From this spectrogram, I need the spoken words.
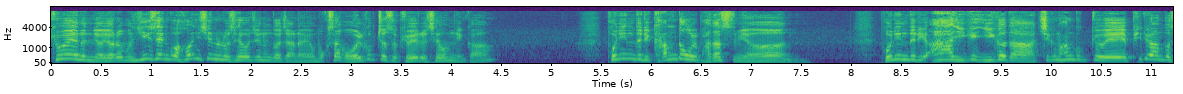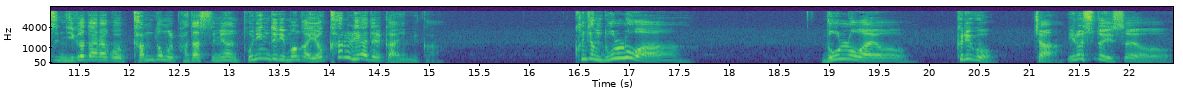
교회는요, 여러분, 희생과 헌신으로 세워지는 거잖아요. 목사가 월급 줘서 교회를 세웁니까? 본인들이 감동을 받았으면, 본인들이, 아, 이게 이거다. 지금 한국교회에 필요한 것은 이거다라고 감동을 받았으면, 본인들이 뭔가 역할을 해야 될 거 아닙니까? 그냥 놀러 와. 놀러 와요. 그리고, 자, 이럴 수도 있어요.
